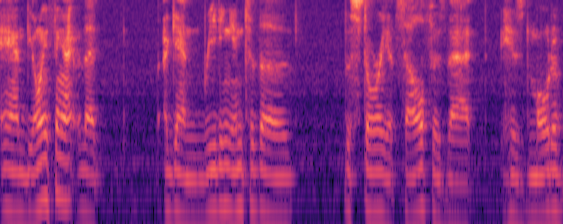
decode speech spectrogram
And the only thing I, that, again, reading into the the story itself is that his motive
